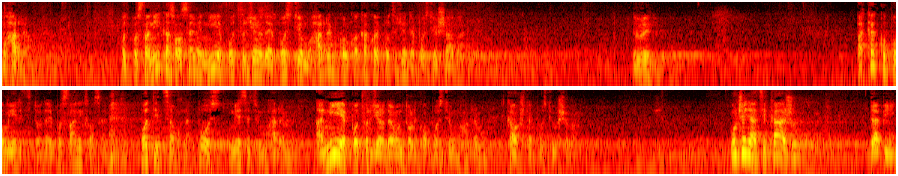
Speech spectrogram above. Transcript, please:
Muharrem. Od poslanika sa osame nije potvrđeno da je postio Muharrem koliko kako je potvrđeno da je postio Šaban. Jel u redu? Pa kako pomiriti to da je poslanik sa poticao na post u mjesecu Muharremu, a nije potvrđeno da je on toliko postio u Muharremu, kao što je postio u Šabanu? Učenjaci kažu da bi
